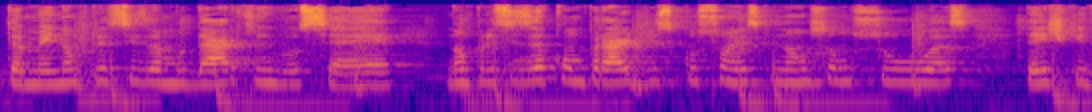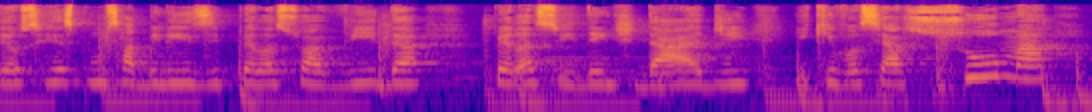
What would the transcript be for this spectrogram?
também não precisa mudar quem você é, não precisa comprar discussões que não são suas, desde que Deus se responsabilize pela sua vida, pela sua identidade e que você assuma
